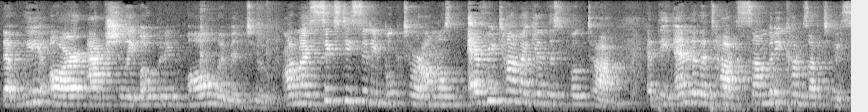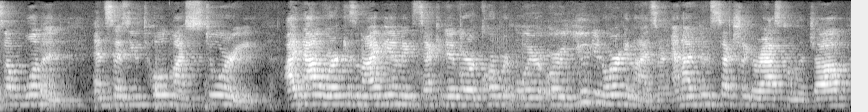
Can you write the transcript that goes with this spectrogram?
that we are actually opening all women to. On my 60 city book tour, almost every time I give this book talk, at the end of the talk, somebody comes up to me, some woman, and says, you told my story. I now work as an IBM executive or a corporate lawyer or a union organizer, and I've been sexually harassed on the job,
